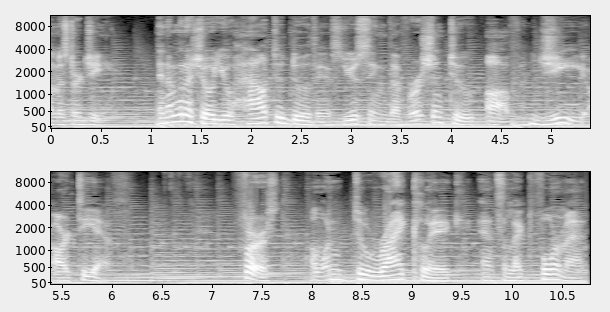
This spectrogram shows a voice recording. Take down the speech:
I'm Mr. G, and I'm going to show you how to do this using the version 2 of GRTF. First, I want to right click and select Format.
